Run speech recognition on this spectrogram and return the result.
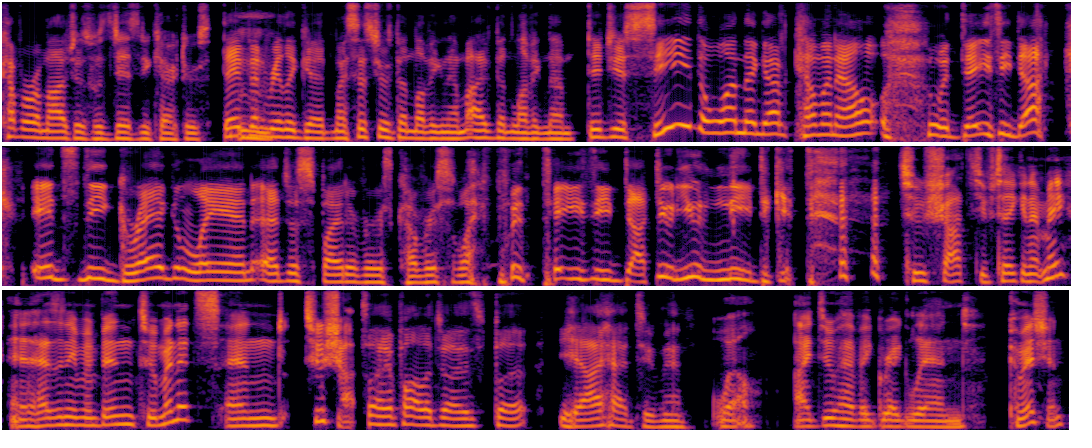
cover homages with Disney characters. They've been Mhm. really good. My sister's been loving them. I've been loving them. Did you see the one that got coming out with Daisy Duck? It's the Greg Land Edge of Spider Verse cover swipe with Daisy Duck. Dude, you need to get that. Two shots you've taken at me. It hasn't even been two minutes and two shots. so I apologize, but yeah, I had to, man. Well, I do have a Greg Land commission.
